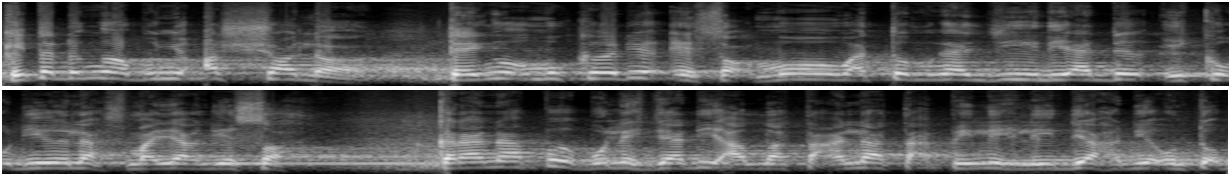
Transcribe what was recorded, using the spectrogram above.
kita dengar bunyi asyala Tengok muka dia Esok mau waktu mengaji dia ada Ikut dia lah semayang dia sah. Kerana apa? Boleh jadi Allah Ta'ala tak pilih lidah dia untuk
